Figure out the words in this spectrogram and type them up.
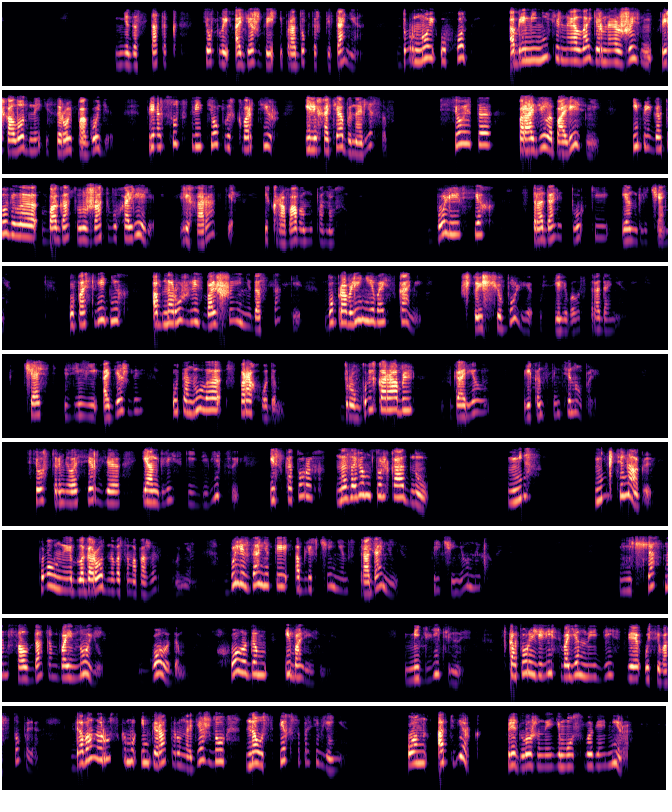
Недостаток теплой одежды и продуктов питания, дурной уход, обременительная лагерная жизнь при холодной и сырой погоде, при отсутствии теплых квартир или хотя бы навесов, все это породило болезни и приготовило богатую жатву холере, лихорадке и кровавому поносу. Более всех страдали турки и англичане. У последних обнаружились большие недостатки в управлении войсками, что еще более усиливало страдания. Часть зимней одежды утонула с пароходом. Другой корабль сгорел при Константинополе. Сестры милосердия и английские девицы, из которых назовем только одну мисс Никтинагль, полные благородного самопожертвования, были заняты облегчением страданий, причиненных несчастным солдатам войною, голодом, холодом и болезнями. Медлительность, с которой велись военные действия у Севастополя, давала русскому императору надежду на успех сопротивления. Он отверг предложенные ему условия мира,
